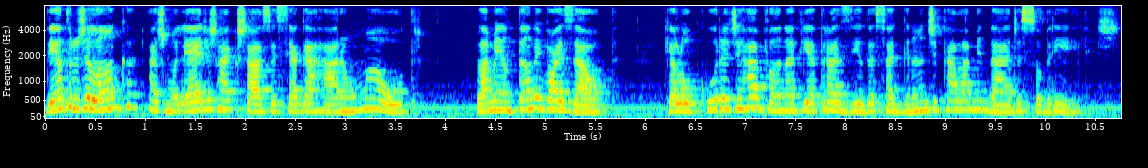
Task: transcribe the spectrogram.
Dentro de Lanka, as mulheres Rakshasas se agarraram uma a outra, lamentando em voz alta que a loucura de Ravana havia trazido essa grande calamidade sobre eles.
